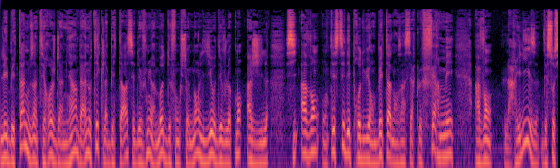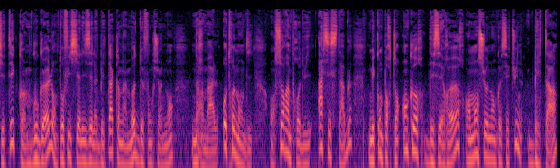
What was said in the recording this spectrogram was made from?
les bêtas nous interroge Damien ben, À noter que la bêta, c'est devenu un mode de fonctionnement lié au développement agile. Si avant on testait des produits en bêta dans un cercle fermé avant la release, des sociétés comme Google ont officialisé la bêta comme un mode de fonctionnement normal. Autrement dit, on sort un produit assez stable, mais comportant encore des erreurs en mentionnant que c'est une bêta.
